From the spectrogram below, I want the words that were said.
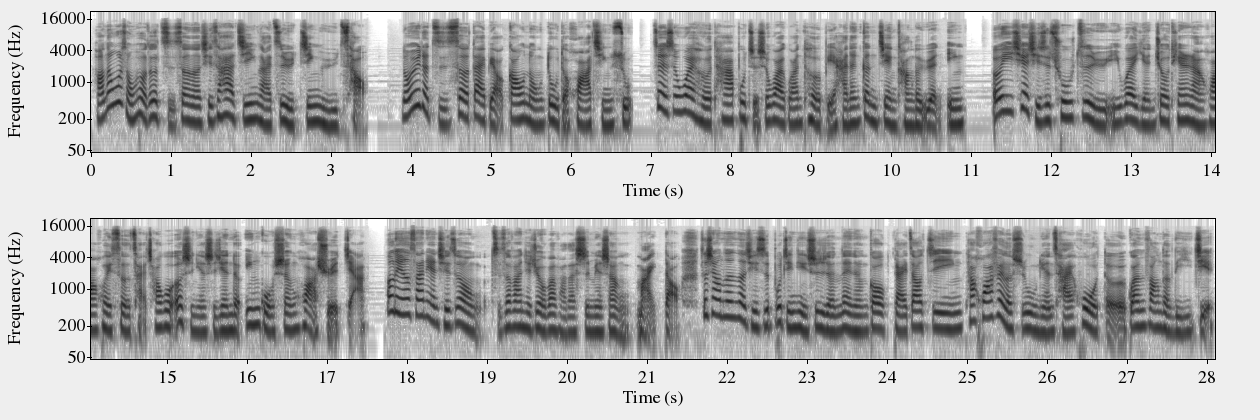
好，那为什么会有这个紫色呢？其实它的基因来自于金鱼草，浓郁的紫色代表高浓度的花青素。这也是为何它不只是外观特别，还能更健康的原因。而一切其实出自于一位研究天然花卉色彩超过二十年时间的英国生化学家。二零二三年，其实这种紫色番茄就有办法在市面上买到。这象征着其实不仅仅是人类能够改造基因，它花费了十五年才获得官方的理解。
